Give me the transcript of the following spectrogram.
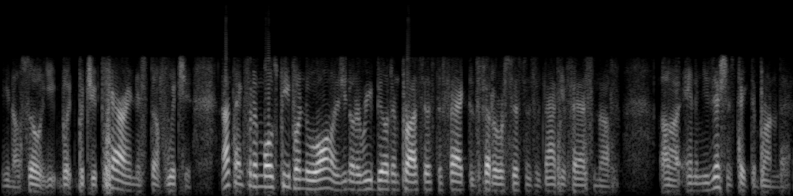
You know, so you, but but you're carrying this stuff with you. And I think for the most people in New Orleans, you know, the rebuilding process, the fact that the federal assistance is not here fast enough, uh, and the musicians take the brunt of that.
